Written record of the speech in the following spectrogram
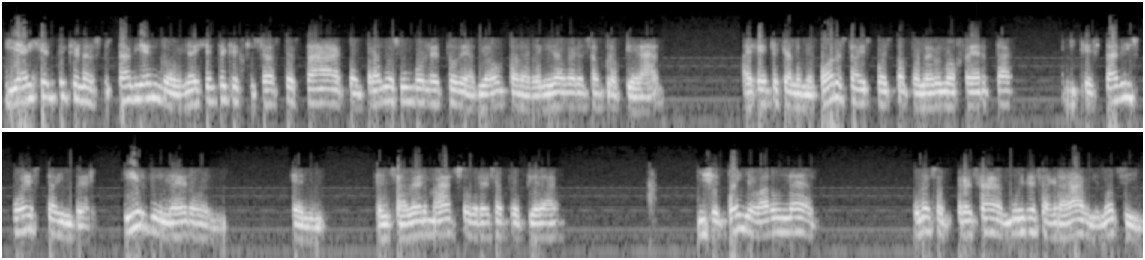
y hay gente que las está viendo, y hay gente que quizás está comprándose un boleto de avión para venir a ver esa propiedad. Hay gente que a lo mejor está dispuesta a poner una oferta y que está dispuesta a invertir dinero en, en, saber más sobre esa propiedad y se puede llevar una una sorpresa muy desagradable, ¿no? Si,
